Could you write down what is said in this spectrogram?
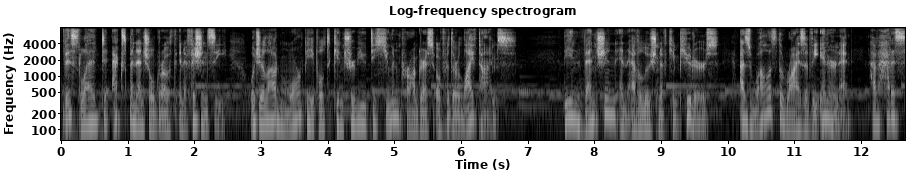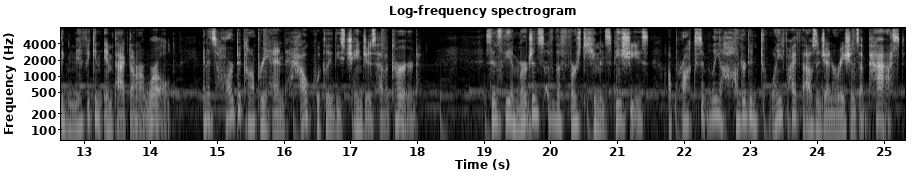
This led to exponential growth in efficiency, which allowed more people to contribute to human progress over their lifetimes. The invention and evolution of computers, as well as the rise of the internet, have had a significant impact on our world, and it's hard to comprehend how quickly these changes have occurred. Since the emergence of the first human species, approximately 125,000 generations have passed,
